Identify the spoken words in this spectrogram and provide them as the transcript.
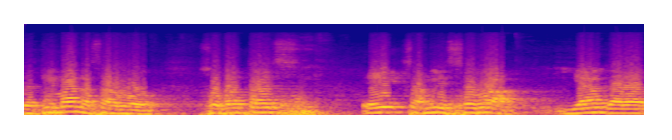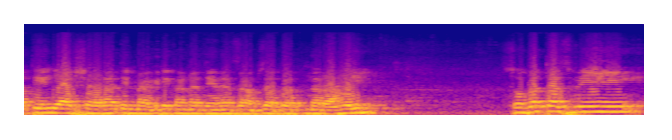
गतिमान असावं. सोबतच एक चांगली सेवा या गावातील या शहरातील नागरिकांना देण्याचा आमचा प्रयत्न राहील. सोबतच मी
